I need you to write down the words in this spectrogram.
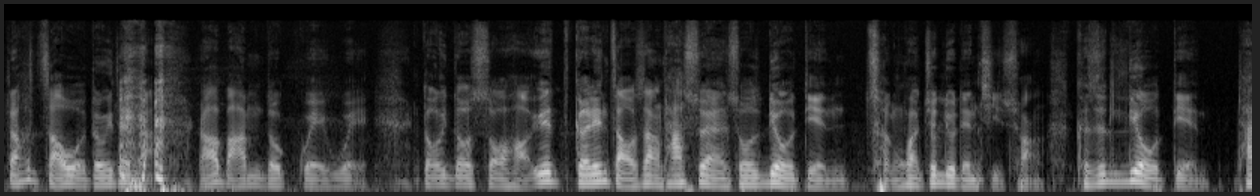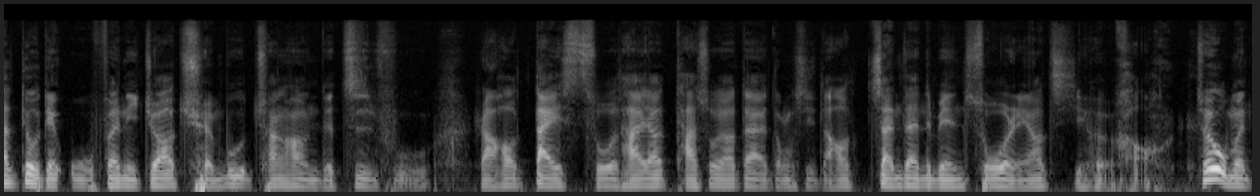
然后找我东西在哪，然后把他们都归位，东西都收好，因为隔天早上他虽然说六点晨换，就六点起床，可是六点他六点五分你就要全部穿好你的制服，然后带所有他要他说要带的东西，然后站在那边，所有人要集合好。所以我们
